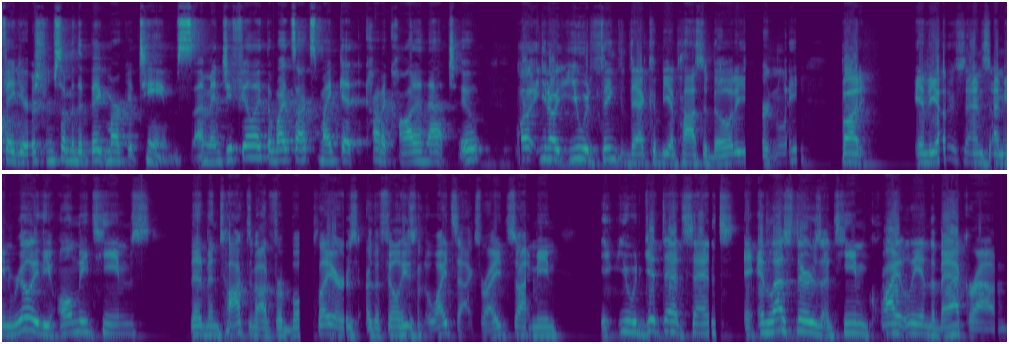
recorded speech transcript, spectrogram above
figures from some of the big market teams i mean do you feel like the white sox might get kind of caught in that too well you know you would think that that could be a possibility certainly but in the other sense, I mean, really the only teams that have been talked about for both players are the Phillies and the White Sox, right? So, I mean, you would get that sense unless there's a team quietly in the background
